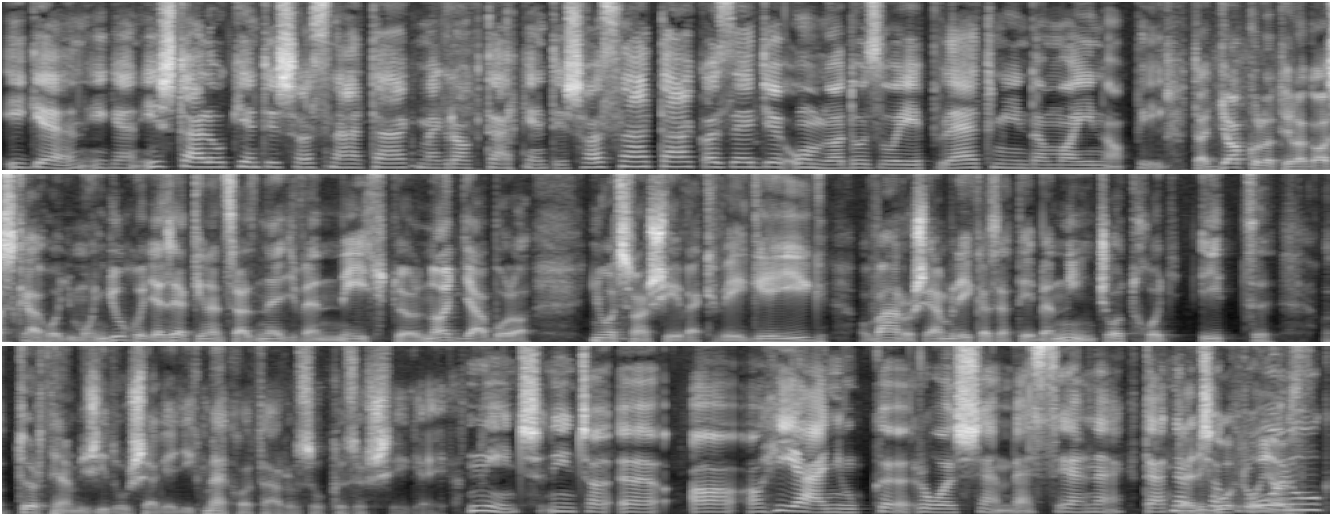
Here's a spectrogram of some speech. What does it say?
igen, igen. Istálóként is használták, meg raktárként is használták, az egy omladozó épület mind a mai napig. Tehát gyakorlatilag azt kell, hogy mondjuk, hogy 1944-től nagyjából a 80-as évek végéig a város emlékezetében nincs ott, hogy itt a történelmi zsidóság egyik meghatározó közössége élt. Nincs, nincs a, a, a hiányukról sem beszélnek. Tehát nem pedig csak olyan, róluk.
